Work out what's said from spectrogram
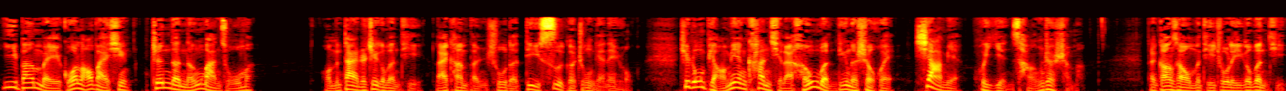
一般美国老百姓真的能满足吗？我们带着这个问题来看本书的第四个重点内容：这种表面看起来很稳定的社会，下面会隐藏着什么？那刚才我们提出了一个问题：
